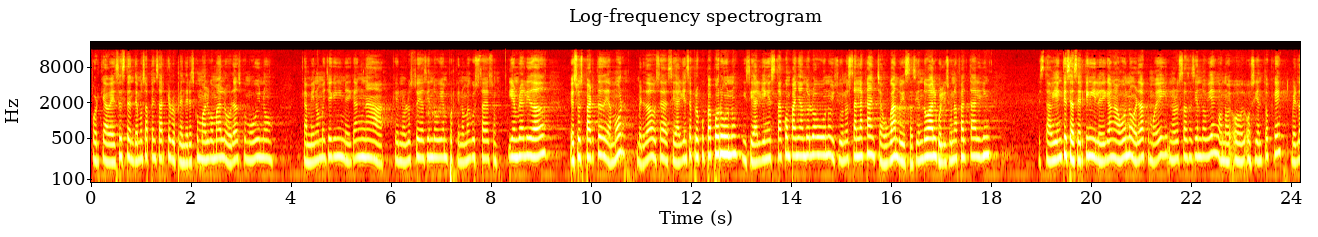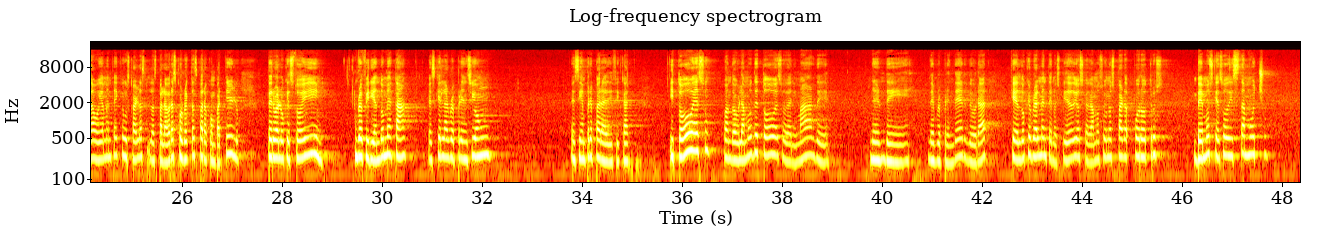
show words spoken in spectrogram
porque a veces tendemos a pensar que reprender es como algo malo, ¿verdad? Es como, uy, no, que a mí no me lleguen y me digan nada, que no lo estoy haciendo bien porque no me gusta eso. Y en realidad eso es parte de amor, ¿verdad? O sea, si alguien se preocupa por uno y si alguien está acompañándolo a uno y si uno está en la cancha jugando y está haciendo algo, le hizo una falta a alguien, está bien que se acerquen y le digan a uno, ¿verdad? Como, hey, no lo estás haciendo bien o, no, o, siento que, ¿verdad? Obviamente hay que buscar las, las palabras correctas para compartirlo, pero a lo que estoy refiriéndome acá es que la reprensión es siempre para edificar. Y todo eso, cuando hablamos de todo eso, de animar, de de, reprender, de orar, que es lo que realmente nos pide Dios que hagamos unos para, por otros, vemos que eso dista mucho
